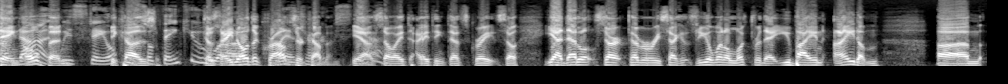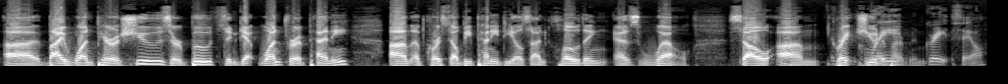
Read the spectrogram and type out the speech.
staying not? open. We stay open, because so thank you, because they uh, know the crowds are coming. Yeah, Yeah. so I, I think that's great. So yeah, that'll start February second. So you'll want to look for that. You buy an item. Um, uh, buy one pair of shoes or boots and get one for a penny. Um, of course, there'll be penny deals on clothing as well. So um, great shoe great, department Great sale.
